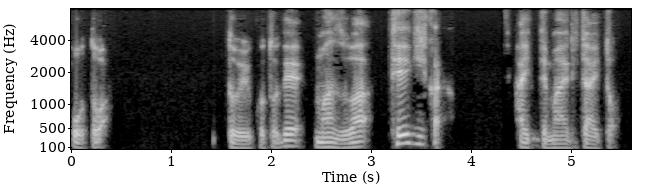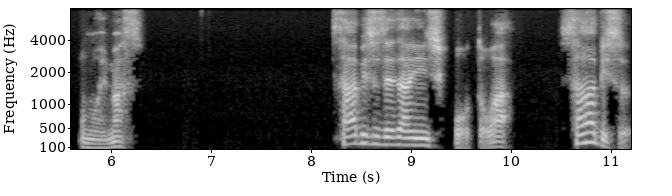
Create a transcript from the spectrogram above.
考とは？ということで、まずは定義から入ってまいりたいと思います。サービスデザイン思考とは、サービス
